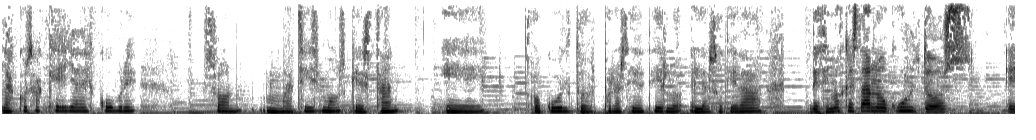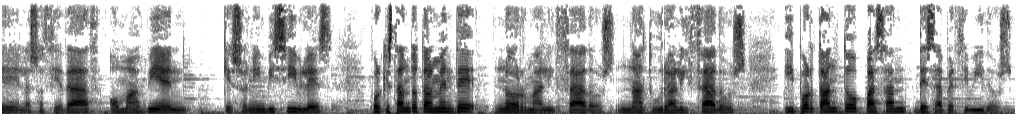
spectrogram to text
Las cosas que ella descubre son machismos que están eh, ocultos, por así decirlo, en la sociedad. Decimos que están ocultos en la sociedad, o más bien que son invisibles porque están totalmente normalizados, naturalizados y por tanto pasan desapercibidos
